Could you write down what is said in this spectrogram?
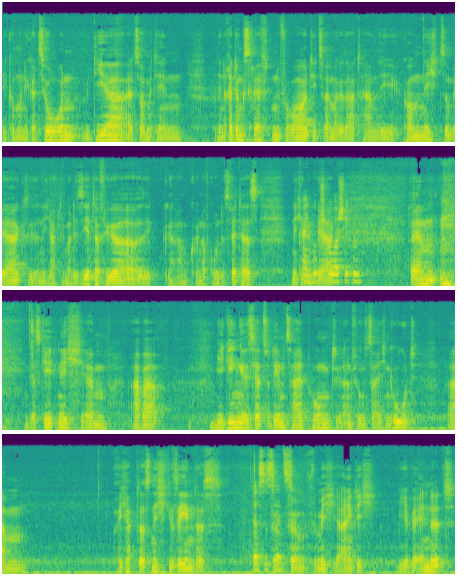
die Kommunikation mit dir, als auch mit den, mit den Rettungskräften vor Ort, die zwar immer gesagt haben, sie kommen nicht zum Berg, sie sind nicht akklimatisiert dafür, sie haben, können aufgrund des Wetters nicht Kein an den Hubschrauber Berg. schicken. Ähm, das geht nicht, ähm, aber mir ging es ja zu dem Zeitpunkt in Anführungszeichen gut. Ähm, ich habe das nicht gesehen, dass Das ist für, jetzt. für, für mich eigentlich hier beendet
